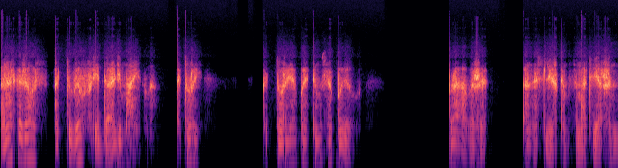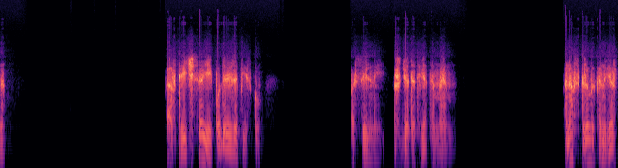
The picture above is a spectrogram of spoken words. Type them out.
Она отказалась от Уилфрида ради Майкла, который, который об этом забыл. Право же, она слишком самоотверженна. А в три часа ей подали записку. Посыльный ждет ответа, мэм. Она вскрыла конверт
